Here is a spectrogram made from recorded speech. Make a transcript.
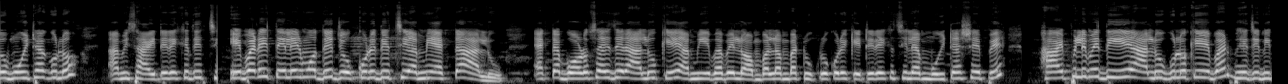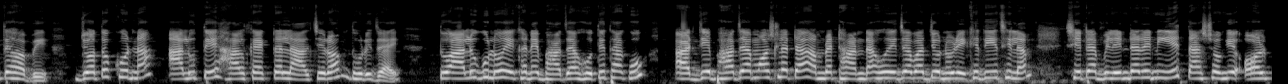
তো মুইঠাগুলো আমি সাইডে রেখে দিচ্ছি। এবারে তেলের মধ্যে যোগ করে দিচ্ছি আমি একটা আলু। একটা বড় সাইজের আলুকে আমি এভাবে লম্বা লম্বা টুকরো করে কেটে রেখেছিলাম মুইটা শেপে। হাই ফ্লেমে দিয়ে আলুগুলোকে এবার ভেজে নিতে হবে। যতক্ষণ না আলুতে হালকা একটা লালচে রং ধরে যায়। তো আলুগুলো এখানে ভাজা হতে থাকুক। আর যে ভাজা মশলাটা আমরা ঠান্ডা হয়ে যাওয়ার জন্য রেখে দিয়েছিলাম, সেটা ব্লেন্ডারে নিয়ে তার সঙ্গে অল্প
